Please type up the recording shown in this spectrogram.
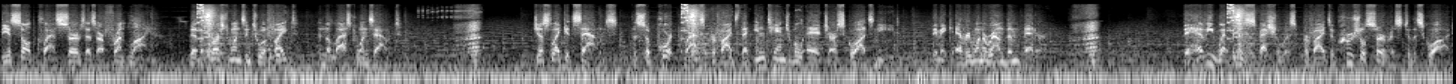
The assault class serves as our front line. They're the first ones into a fight, and the last ones out. Just like it sounds, the support class provides that intangible edge our squads need. They make everyone around them better. The heavy weapons specialist provides a crucial service to the squad.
